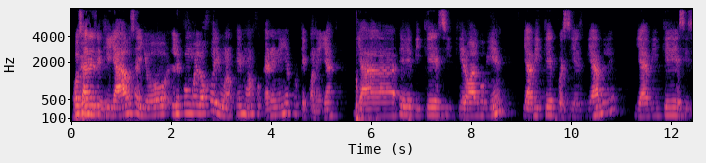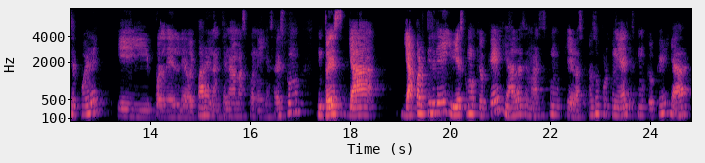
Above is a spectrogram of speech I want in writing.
O sea, desde que ya, o sea, yo le pongo el ojo y digo, ok, me voy a enfocar en ella porque con ella ya eh, vi que sí quiero algo bien, ya vi que pues sí es viable, ya vi que sí se puede y pues le, le doy para adelante nada más con ella, ¿sabes cómo? Entonces ya, ya a partir de ahí es como que, ok, ya las demás es como que las otras oportunidades es como que, ok, ya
